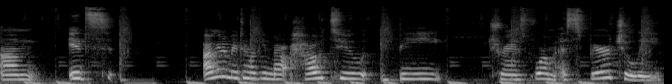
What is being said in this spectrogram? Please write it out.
Um, it's I'm going to be talking about how to be transformed spiritually.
